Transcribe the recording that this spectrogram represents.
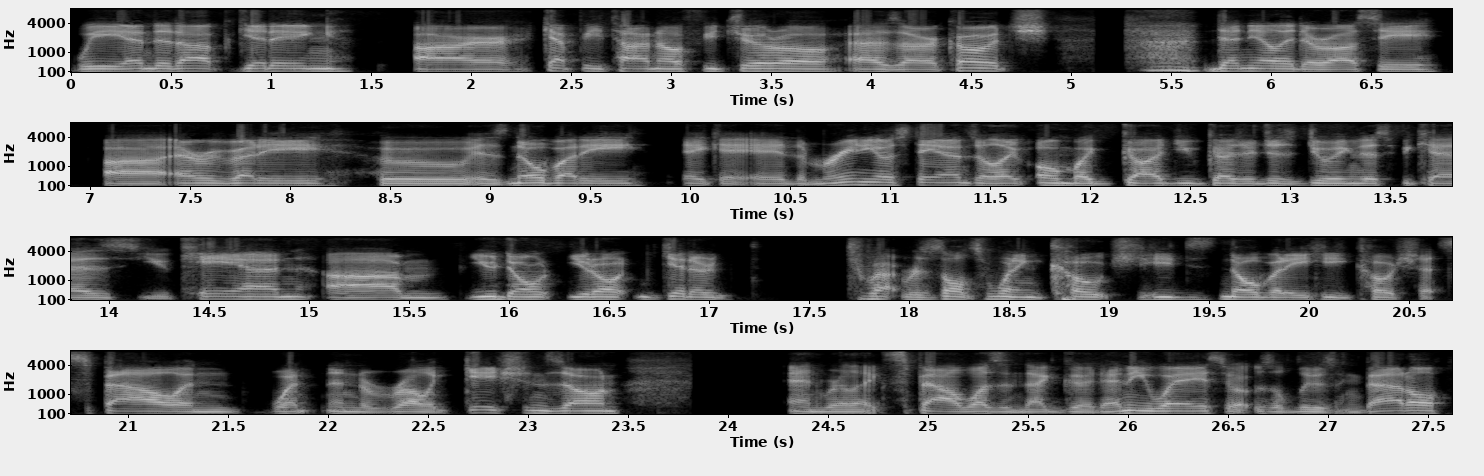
we ended up getting our Capitano Futuro as our coach, Daniele De Rossi. Uh everybody who is nobody aka the Mourinho stands are like, "Oh my god, you guys are just doing this because you can. Um you don't you don't get a results winning coach. He's nobody. He coached at Spal and went into relegation zone. And we're like, Spal wasn't that good anyway, so it was a losing battle.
